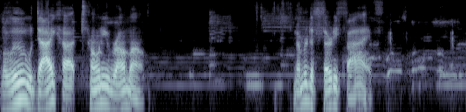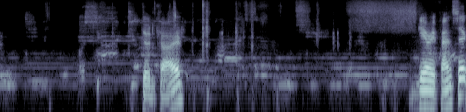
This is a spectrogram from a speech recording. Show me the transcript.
Blue die cut, Tony Romo. Numbered to 35. Good card. Gary Fencik.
